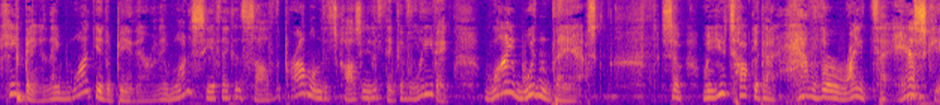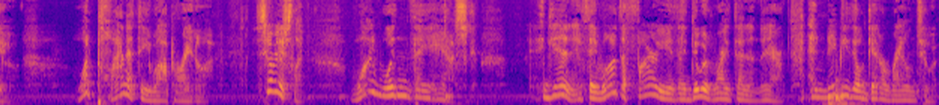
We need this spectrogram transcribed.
keeping and they want you to be there and they want to see if they can solve the problem that's causing you to think of leaving. Why wouldn't they ask? So when you talk about have the right to ask you, what planet do you operate on? Seriously, why wouldn't they ask? Again, if they want to fire you, they do it right then and there. And maybe they'll get around to it.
